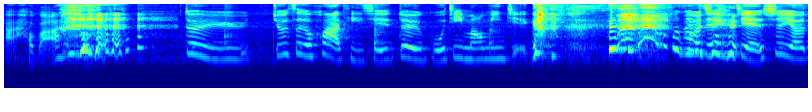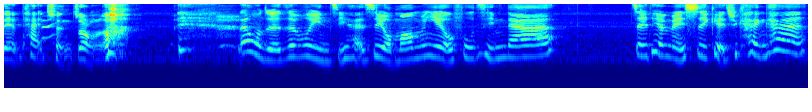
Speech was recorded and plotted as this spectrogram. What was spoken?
啊，好吧。对于就这个话题，其实对于国际猫咪节跟父亲节是有点太沉重了。但我觉得这部影集还是有猫咪也有父亲的，啊这一天没事可以去看看。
